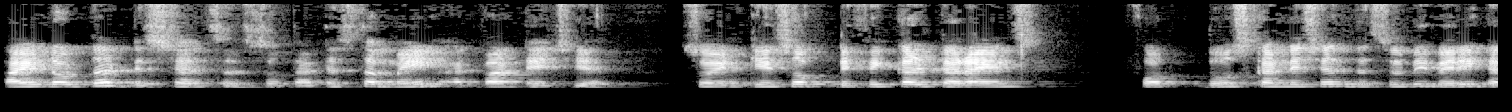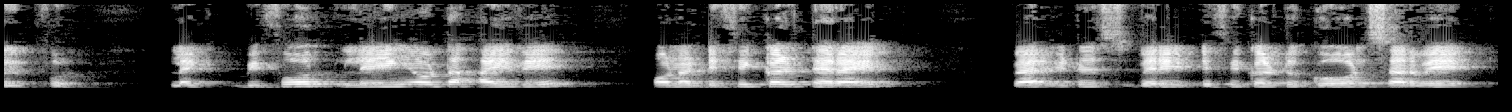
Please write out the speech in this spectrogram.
find out the distances. So that is the main advantage here. So in case of difficult terrains, for those conditions, this will be very helpful. Like before laying out a highway on a difficult terrain, where it is very difficult to go and survey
